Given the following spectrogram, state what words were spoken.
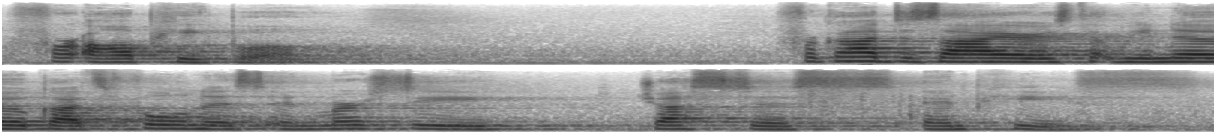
for all people. For God desires that we know God's fullness in mercy, justice, and peace.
